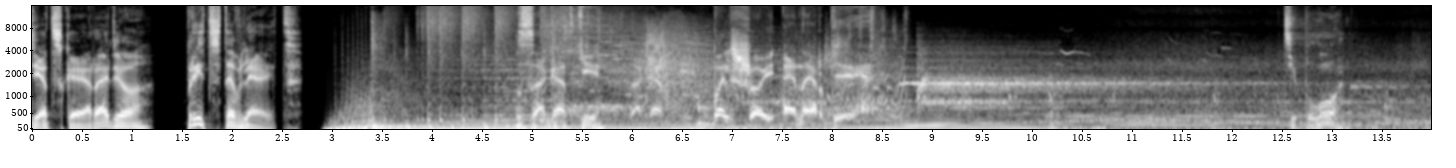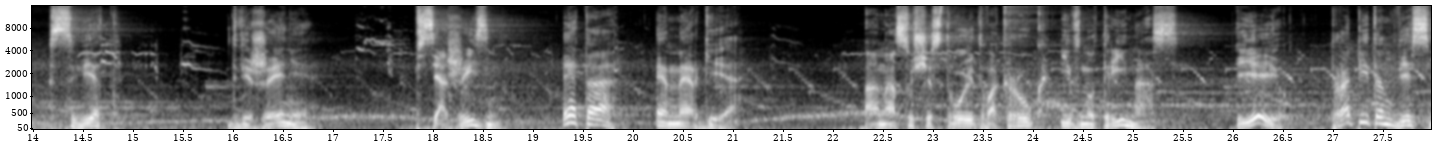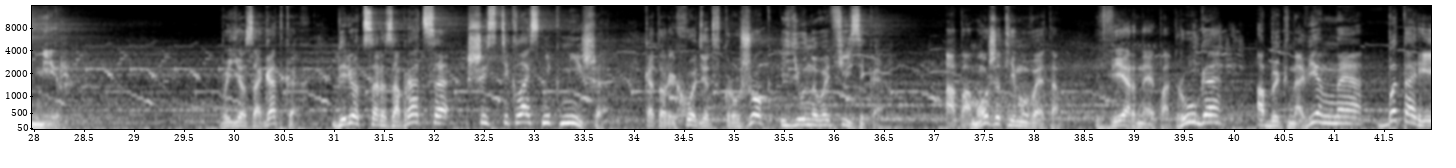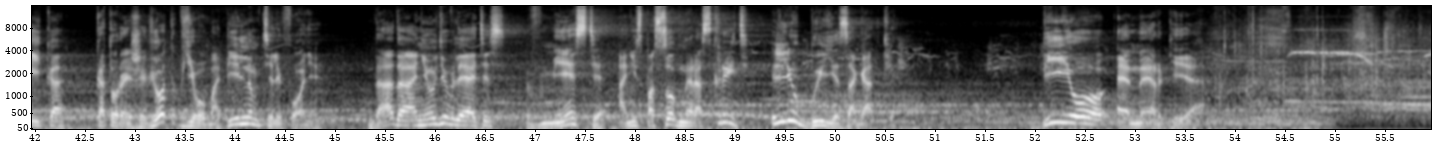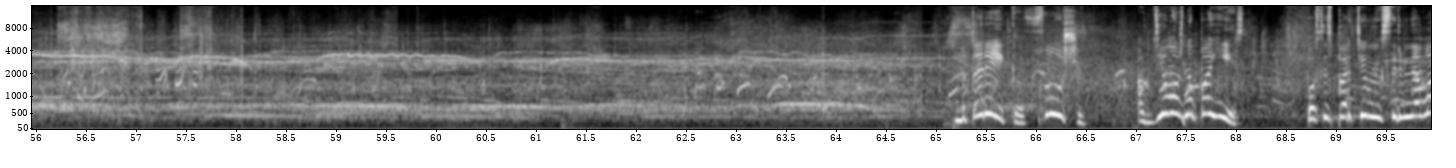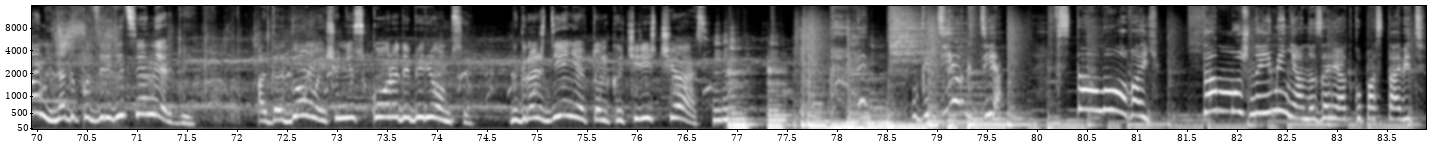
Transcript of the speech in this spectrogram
Детское радио представляет Загадки большой энергии Тепло, свет, движение, вся жизнь – это энергия. Она существует вокруг и внутри нас. Ею пропитан весь мир. В ее загадках берется разобраться шестиклассник Миша, который ходит в кружок юного физика. А поможет ему в этом верная подруга, обыкновенная батарейка, которая живет в его мобильном телефоне. Да-да, не удивляйтесь, вместе они способны раскрыть любые загадки. Биоэнергия. Батарейка, слушай, а где можно поесть? После спортивных соревнований надо подзарядиться энергией. А до дома еще не скоро доберемся. Награждение только через час. Где-где? В столовой! Там можно и меня на зарядку поставить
